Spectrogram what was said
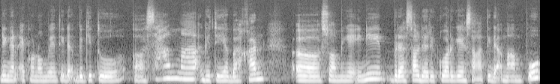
dengan ekonomi yang tidak begitu uh, sama gitu ya, bahkan uh, suaminya ini berasal dari keluarga yang sangat tidak mampu,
